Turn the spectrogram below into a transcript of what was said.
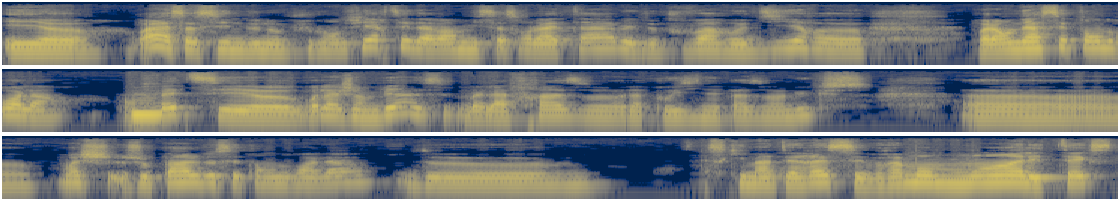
et voilà, ça c'est une de nos plus grandes fiertés d'avoir mis ça sur la table et de pouvoir redire. voilà, on est à cet endroit-là. En mm. fait, c'est euh, voilà, j'aime bien bah, la phrase euh, "la poésie n'est pas un luxe". Euh, moi, je, parle de cet endroit-là, de ce qui m'intéresse, c'est vraiment moins les textes.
